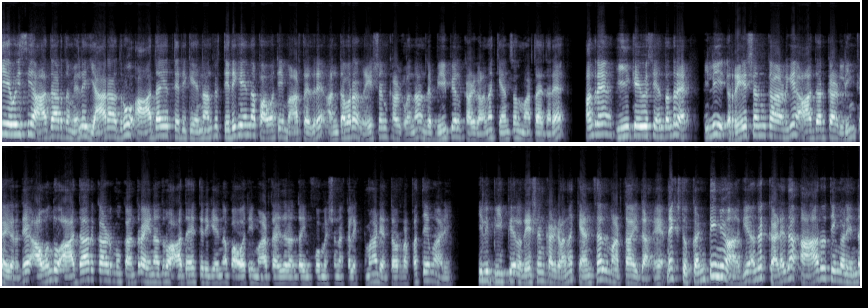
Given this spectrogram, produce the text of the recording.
ಕೆ ವೈ ಸಿ ಆಧಾರದ ಮೇಲೆ ಯಾರಾದ್ರೂ ಆದಾಯ ತೆರಿಗೆಯನ್ನ ಅಂದ್ರೆ ತೆರಿಗೆಯನ್ನ ಪಾವತಿ ಮಾಡ್ತಾ ಇದ್ರೆ ಅಂತವರ ರೇಷನ್ ಕಾರ್ಡ್ ಗಳನ್ನ ಅಂದ್ರೆ ಬಿ ಪಿ ಎಲ್ ಕಾರ್ಡ್ ಗಳನ್ನ ಕ್ಯಾನ್ಸಲ್ ಮಾಡ್ತಾ ಇದ್ದಾರೆ. ಅಂದ್ರೆ ಈ ಕೆ ಯು ಸಿ ಅಂತಂದ್ರೆ ಇಲ್ಲಿ ರೇಷನ್ ಕಾರ್ಡ್ಗೆ ಆಧಾರ್ ಕಾರ್ಡ್ ಲಿಂಕ್ ಆಗಿರುತ್ತೆ. ಆ ಒಂದು ಆಧಾರ್ ಕಾರ್ಡ್ ಮುಖಾಂತರ ಏನಾದ್ರೂ ಆದಾಯ ತೆರಿಗೆಯನ್ನ ಪಾವತಿ ಮಾಡ್ತಾ ಇದಾರೆ ಅಂತ ಇನ್ಫಾರ್ಮೇಶನ್ ಕಲೆಕ್ಟ್ ಮಾಡಿ ಅಂತವ್ರನ್ನ ಪತ್ತೆ ಮಾಡಿ ಇಲ್ಲಿ B P L ration card ಗಳನ್ನ ಕ್ಯಾನ್ಸಲ್ ಮಾಡ್ತಾ ಇದ್ದಾರೆ. ನೆಕ್ಸ್ಟ್ ಕಂಟಿನ್ಯೂ ಆಗಿ ಅಂದ್ರೆ ಕಳೆದ ಆರು ತಿಂಗಳಿಂದ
